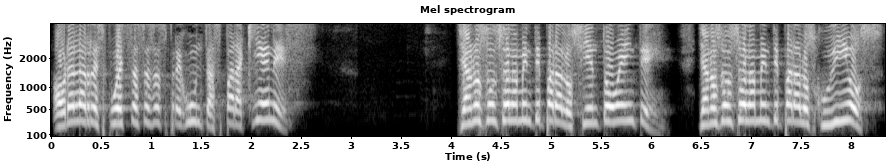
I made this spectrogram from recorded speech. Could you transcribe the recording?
Ahora las respuestas a esas preguntas, ¿para quiénes? Ya no son solamente para los 120, ya no son solamente para los judíos,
